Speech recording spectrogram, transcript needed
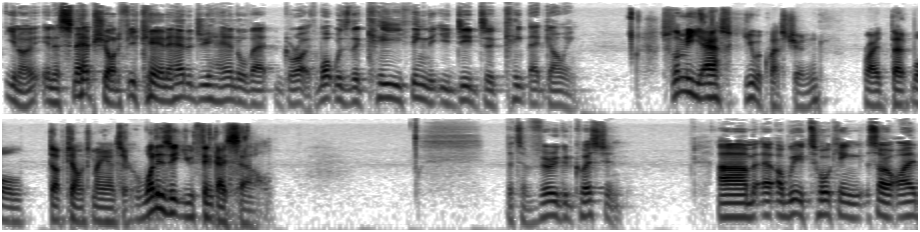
you know, in a snapshot, if you can, how did you handle that growth? What was the key thing that you did to keep that going? So let me ask you a question right? That will dovetail into my answer. What is it you think I sell? That's a very good question. Um, are we talking? So I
